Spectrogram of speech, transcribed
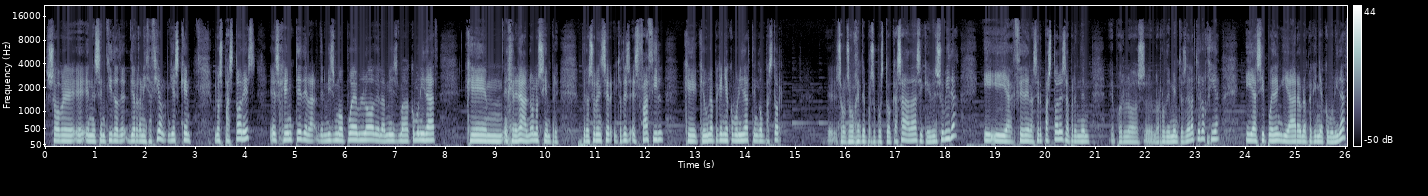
sobre, eh, en el sentido de, organización, y es que los pastores es gente de la, del mismo pueblo, de la misma comunidad, que mm, en general, ¿no? no siempre, pero suelen ser, entonces es fácil que, que una pequeña comunidad tenga un pastor son, son, gente, por supuesto, casadas y que viven su vida y, acceden a ser pastores, aprenden eh, pues los, rudimentos de la teología y así pueden guiar a una pequeña comunidad.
